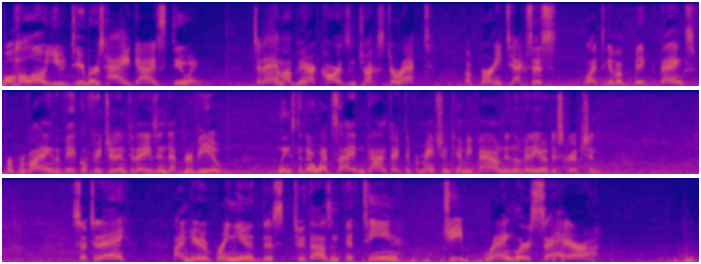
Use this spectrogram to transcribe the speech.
Well, hello YouTubers, how you guys doing? Today I'm up here at Cars and Trucks Direct of Boerne, Texas. I'd like to give a big thanks for providing the vehicle featured in today's in-depth review. Links to their website and contact information can be found in the video description. So today, I'm here to bring you this 2015 Jeep Wrangler Sahara.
